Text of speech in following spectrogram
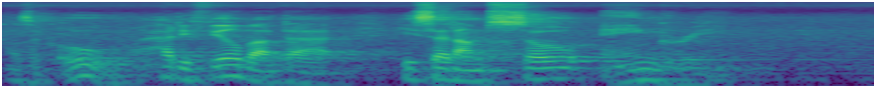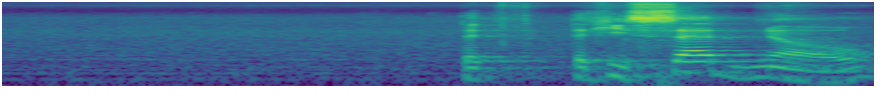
I was like, "Oh, how do you feel about that?" He said, "I'm so angry." That, that he said no,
